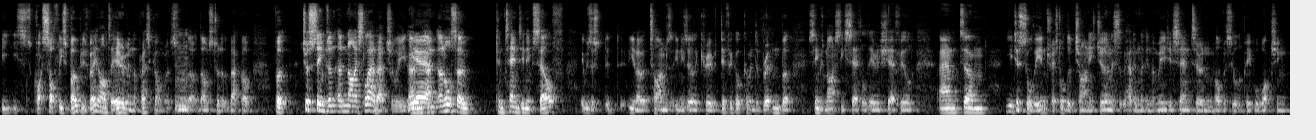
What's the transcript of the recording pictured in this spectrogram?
he, he's quite softly spoken. It's very hard to hear him in the press conference Mm. that, that I stood at the back of. But just seems a, a nice lad actually, and, Yeah. and, and also content in himself. It was just, you know, at times in his early career it was difficult coming to Britain, but seems nicely settled here in Sheffield. And um, you just saw the interest, all the Chinese journalists that we had in the, in the media centre, and obviously all the people watching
